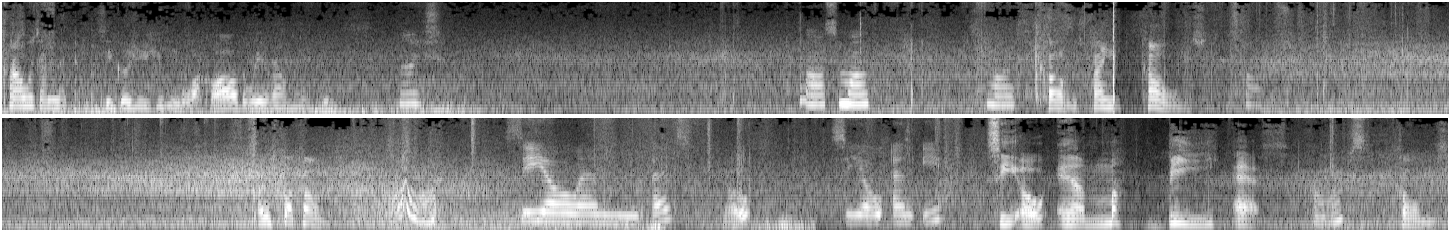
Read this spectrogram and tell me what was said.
frozen little. See, goes you can walk all the way around there too. Nice. Oh, small, small. Cones, pine cones. spots. How do you spell cones? Oh, oh. C O N S No. C O N E C O M B S. combs. Combs.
